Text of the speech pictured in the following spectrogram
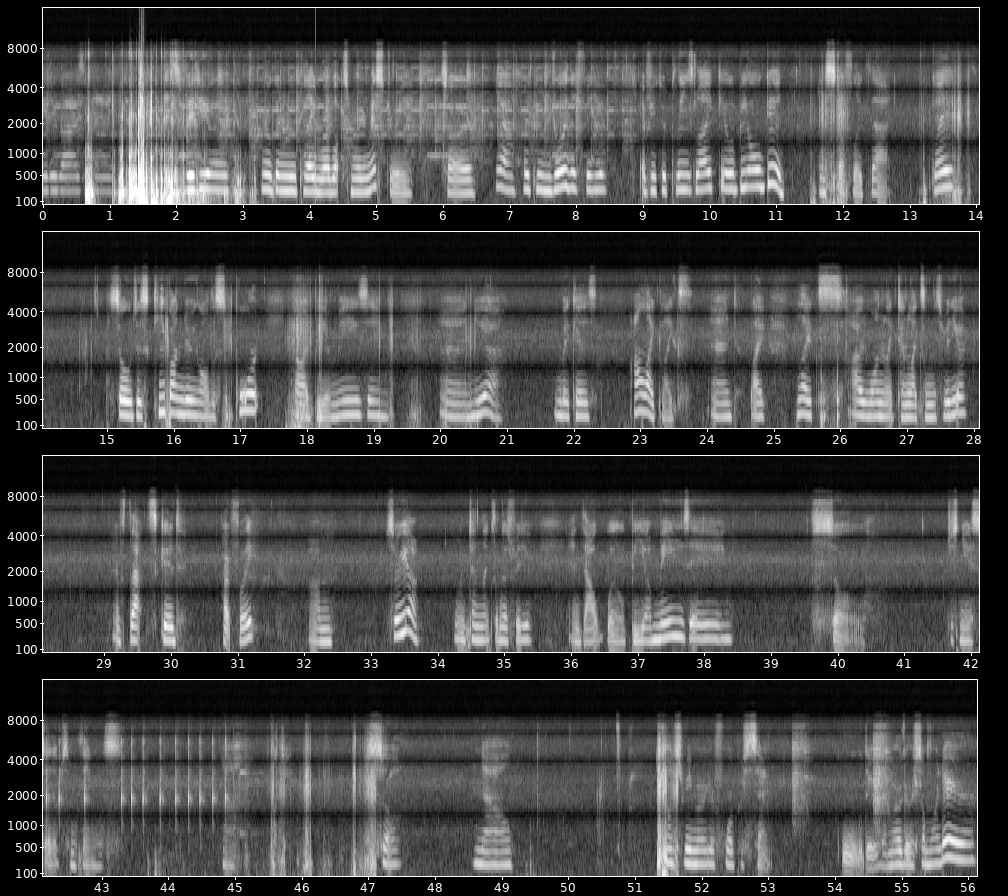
Hey guys, and in this video we're going to be playing Roblox Murder Mystery. So yeah, hope you enjoy this video. If you could please like, it would be all good and stuff like that. Okay? So just keep on doing all the support. That would be amazing. And yeah, because I like likes. And by likes, I want like 10 likes on this video if that's good, hopefully. Um, so yeah, 10 likes on this video, and that will be amazing. So, just need to set up some things. Ah. So, now, wants to be murder 4%. Ooh, there's a murder somewhere there.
